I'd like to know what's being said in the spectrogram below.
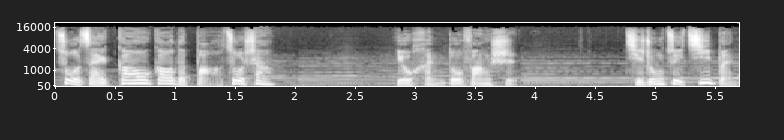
坐在高高的宝座上？有很多方式，其中最基本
